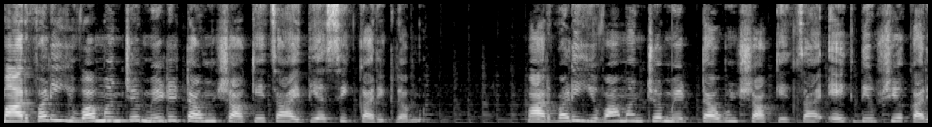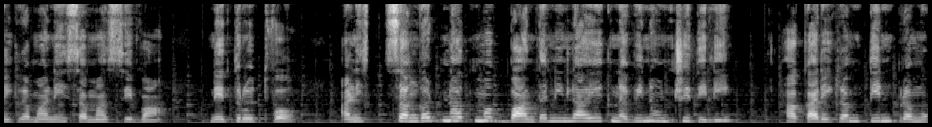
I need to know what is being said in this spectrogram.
मारवाडी युवा मंच मिड टाऊन शाखेचा ऐतिहासिक कार्यक्रम. मारवाडी युवा मंच मिड टाऊन शाखेचा एक दिवसीय कार्यक्रमाने समाजसेवा नेतृत्व आणि संघटनात्मक बांधणीला एक नवीन उंची दिली. हा कार्यक्रम तीन प्रमुख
